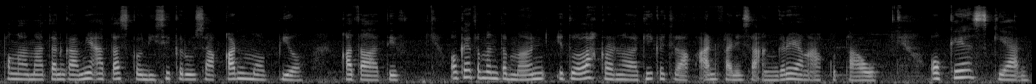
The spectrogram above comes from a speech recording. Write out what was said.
pengamatan kami atas kondisi kerusakan mobil, kata Latif. Oke teman-teman, itulah kronologi kecelakaan Vanessa Angger yang aku tahu. Oke, sekian.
